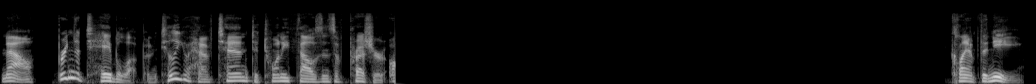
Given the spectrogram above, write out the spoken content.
Now, bring the table up until you have 10 to 20 thousandths of pressure on Clamp the knee.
